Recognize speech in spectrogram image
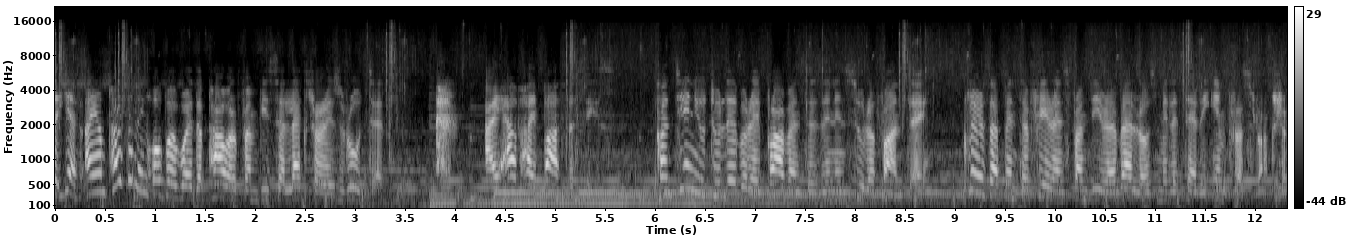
Uh, yes, I am puzzling over where the power from this Electra is rooted. I have hypotheses. Continue to liberate provinces in Insula Fonte. Clears up interference from Di Ravello's military infrastructure.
